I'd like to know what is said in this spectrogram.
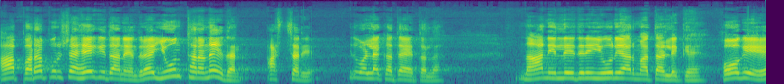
ಆ ಪರಪುರುಷ ಹೇಗಿದ್ದಾನೆ ಅಂದರೆ ಇವನ್ ಥರನೇ ಇದ್ದಾನೆ. ಆಶ್ಚರ್ಯ. ಇದು ಒಳ್ಳೆ ಕಥೆ ಆಯ್ತಲ್ಲ. ನಾನು ಇಲ್ಲಿ ಇದ್ದೀನಿ ಇವ್ರು ಯಾರು ಮಾತಾಡಲಿಕ್ಕೆ? ಹೋಗಿ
